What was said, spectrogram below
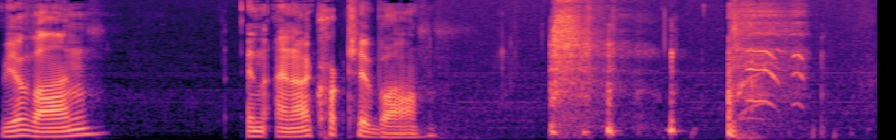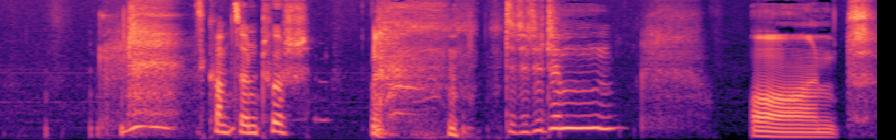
Wir waren in einer Cocktailbar. Kommt so ein Tusch. Und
